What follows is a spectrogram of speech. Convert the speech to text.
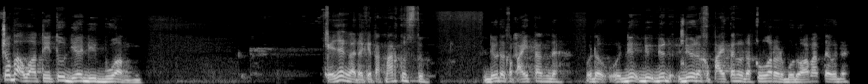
Coba waktu itu dia dibuang. Kayaknya nggak ada kitab Markus tuh. Dia udah kepahitan dah. Udah dia, dia, dia udah kepahitan, udah keluar, udah bodo amat dah udah.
